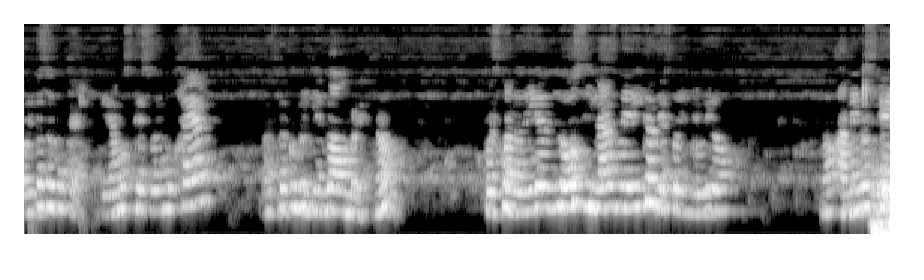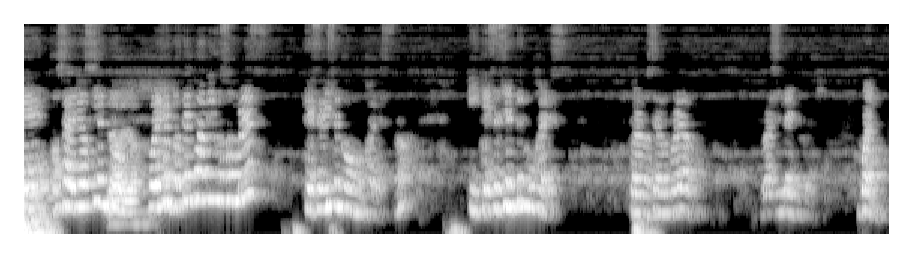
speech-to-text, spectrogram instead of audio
ahorita soy mujer, digamos que soy mujer, me estoy convirtiendo a hombre, ¿no? Pues cuando digan los y las médicas ya estoy incluido. ¿No? A menos que, o sea, yo siento, Ya, ya. por ejemplo, tengo amigos hombres que se visten como mujeres, ¿no? Y que se sienten mujeres, pero no se han operado. Brasileños. Bueno,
